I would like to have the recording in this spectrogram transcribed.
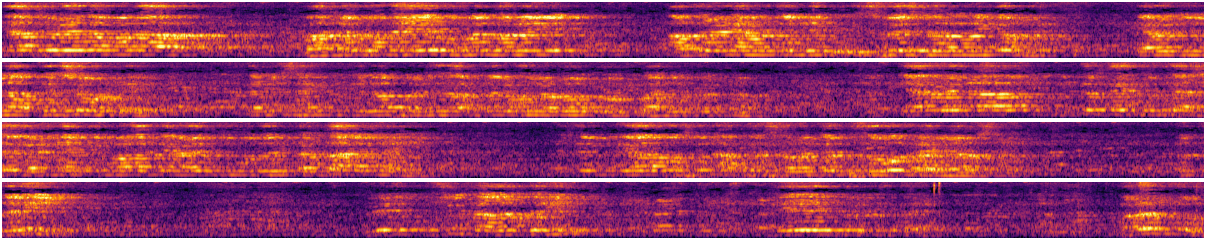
त्याच वेळेला मला भाजपमध्ये उमेदवारी आदरणीय आमचे त्यावेळी जिल्हा अध्यक्ष होते. त्यांनी सांगितलं जिल्हा परिषद आपल्याकडून लढवतो भाजपकडनं. तर त्यावेळेला इतर काही तुमच्या अशा घडल्या की मला त्यावेळेस उमेदवारी करता आली नाही. तर तेव्हापासून आपल्या सर्वांच्या सोबत राहिलो असतो. पण तरी वेळ उशीर झाला तरी ते गरजेचं आहे. परंतु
